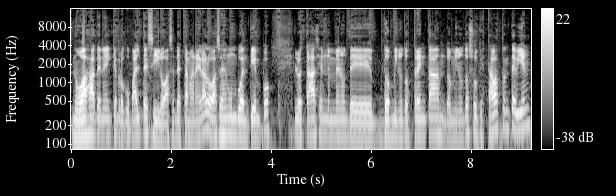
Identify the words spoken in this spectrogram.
no vas a tener que preocuparte si lo haces de esta manera. Lo haces en un buen tiempo. Lo estás haciendo en menos de 2 minutos 30, 2 minutos. O que está bastante bien.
